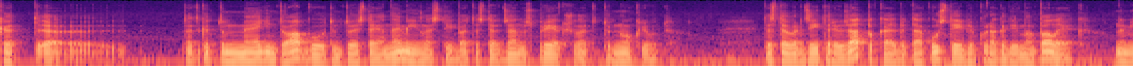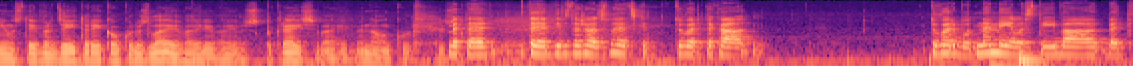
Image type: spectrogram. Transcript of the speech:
kad, uh, tad, kad tu mēģini to apgūt, un tu esi tajā nemīlestībā, tas tev dzen uz priekšu, lai tu tur nokļūtu. Tas tev var dzīt arī uz atpakaļ, bet tā kustība jebkurā gadījumā paliek. Nemīlestība var dzīt arī kaut kur uz leju, vai, vai uz pa kreisi, vai vienalga kur. Uz... Bet te ir, te ir divas dažādas lietas, ka tu vari tā kā. Tu vari būt nemīlestībā, bet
